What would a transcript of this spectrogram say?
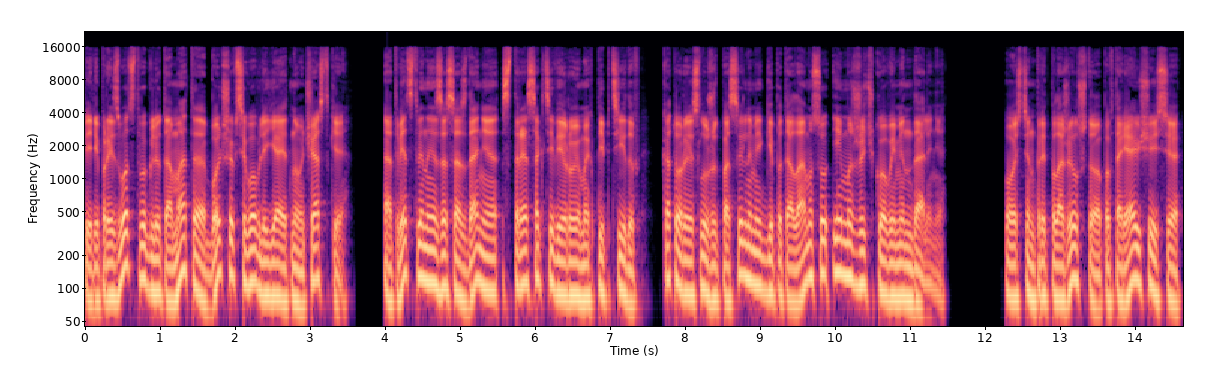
Перепроизводство глютамата больше всего влияет на участки, ответственные за создание стресс-активируемых пептидов, которые служат посыльными гипоталамусу и мозжечковой миндалине. Остин предположил, что повторяющиеся,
